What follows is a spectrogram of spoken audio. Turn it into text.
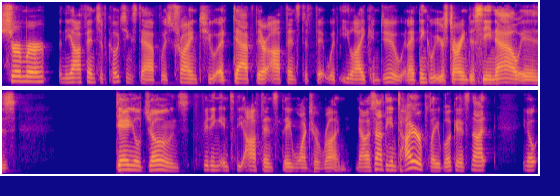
Shurmur and the offensive coaching staff was trying to adapt their offense to fit what Eli can do. And I think what you're starting to see now is Daniel Jones fitting into the offense they want to run. Now, it's not the entire playbook and it's not, you know,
